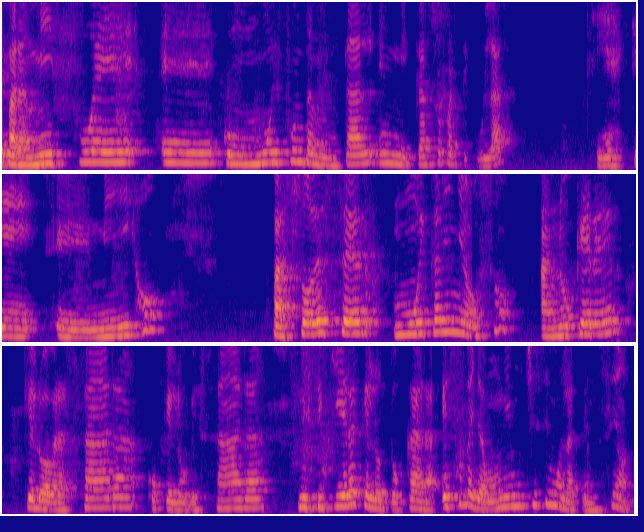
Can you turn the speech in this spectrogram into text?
para mí fue eh, como muy fundamental en mi caso particular, y es que mi hijo pasó de ser muy cariñoso a no querer que lo abrazara o que lo besara, ni siquiera que lo tocara. Eso me llamó a mí muchísimo la atención,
